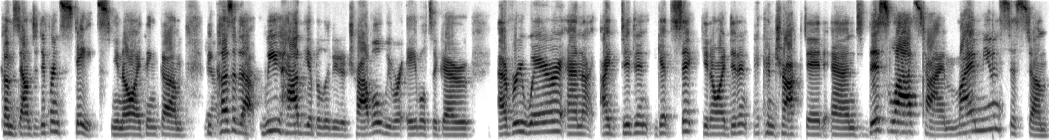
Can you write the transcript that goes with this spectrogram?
comes down to different states. You know, I think um, because of that, we had the ability to travel. We were able to go everywhere and I, I, didn't get sick you know i didn't contract it and this last time my immune system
